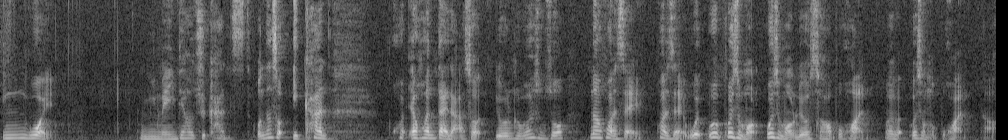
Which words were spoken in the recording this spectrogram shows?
因为你们一定要去看。我那时候一看换要换代打的时候，有人可能会说：“那换谁？换谁？为为为什么为什么刘十号不换？为为什么不换啊？”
